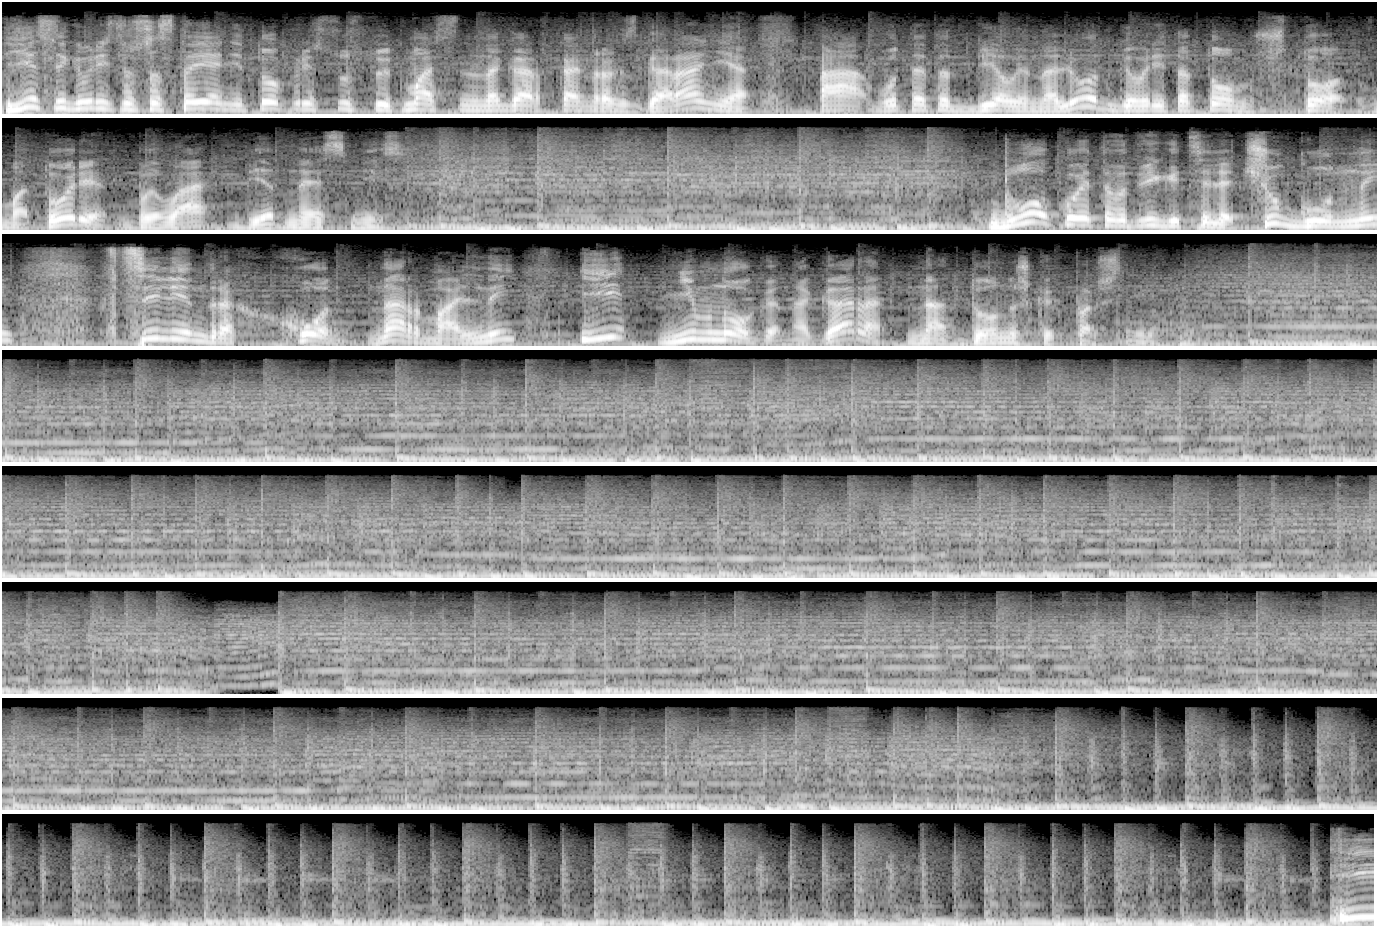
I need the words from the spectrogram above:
Если говорить о состоянии, то присутствует масляный нагар в камерах сгорания, а вот этот белый налет говорит о том, что в моторе была бедная смесь. Блок у этого двигателя чугунный, в цилиндрах хон нормальный и немного нагара на донышках поршней.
